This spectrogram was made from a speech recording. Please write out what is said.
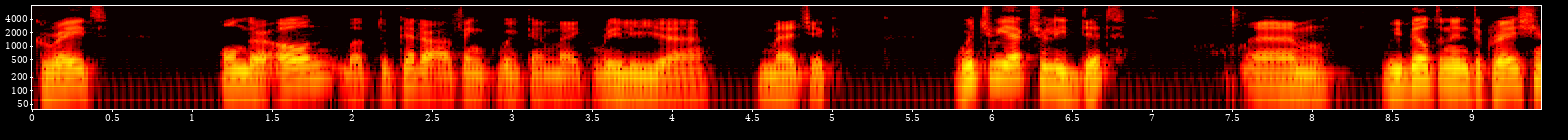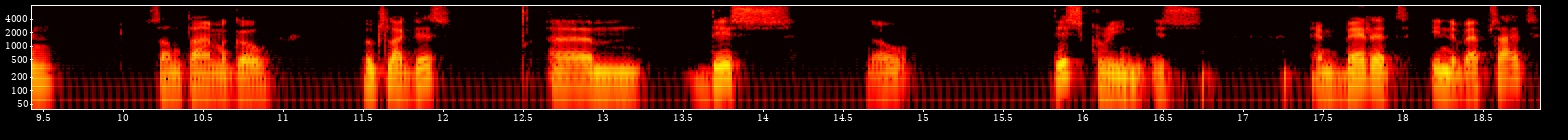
great on their own, but together I think we can make really uh, magic, which we actually did. Um, we built an integration some time ago. Looks like this. Um, this, no, this screen is embedded in the website,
